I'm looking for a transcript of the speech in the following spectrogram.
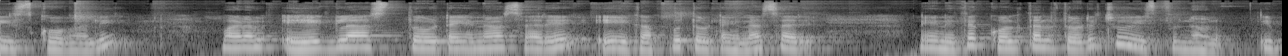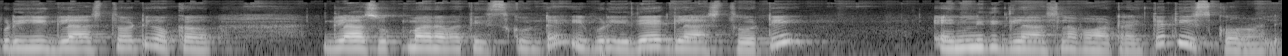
తీసుకోవాలి. మనం ఏ గ్లాస్ తోటైనా సరే ఏ కప్పు తోటైనా సరే నేనైతే కొలతలతోటి చూపిస్తున్నాను ఇప్పుడు ఈ గ్లాస్ తోటి ఒక గ్లాస్ ఉప్మా రవ్వ తీసుకుంటే ఇప్పుడు ఇదే గ్లాస్ తోటి ఎనిమిది గ్లాసుల వాటర్ అయితే తీసుకోవాలి.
